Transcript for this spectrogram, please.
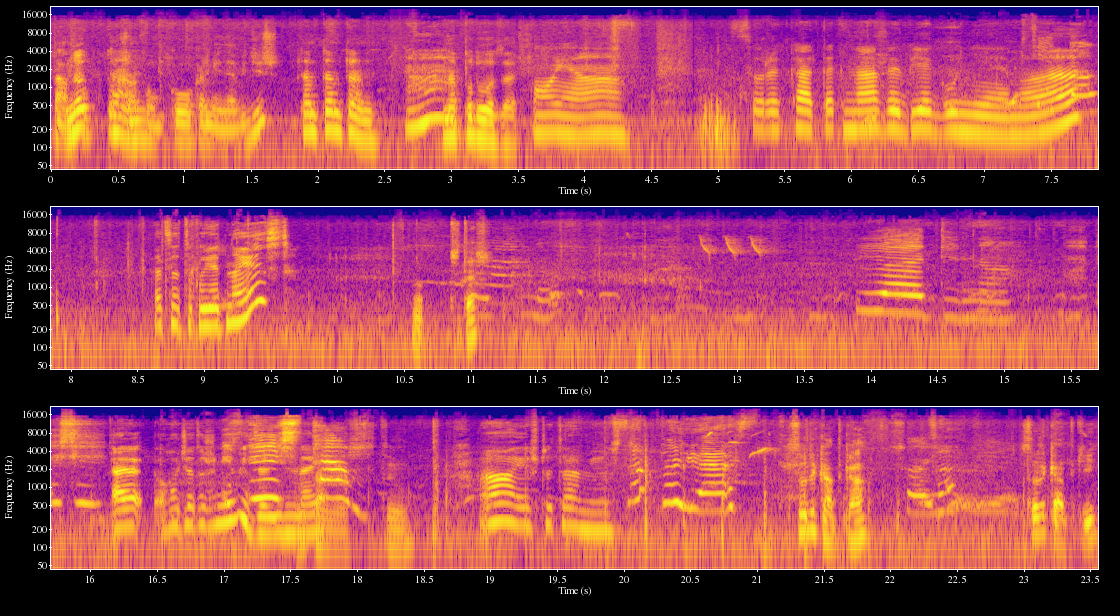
Tam, No, no, tą tam. szafą, koło kamienia, widzisz? Tam, tam, tam. Na podłodze. O ja. Surykatek na wybiegu nie ma. A co, tylko jedna jest? No, czytasz? Jedna. Ale chodzi o to, że nie widzę innej. Tam jest z tyłu. A, jeszcze tam jest. Co to jest? Surykatka. Co? Surykatki.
